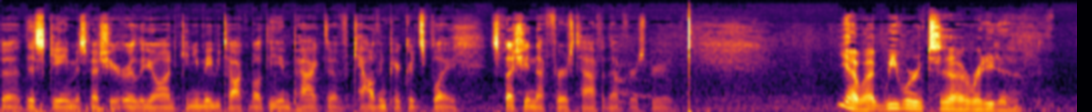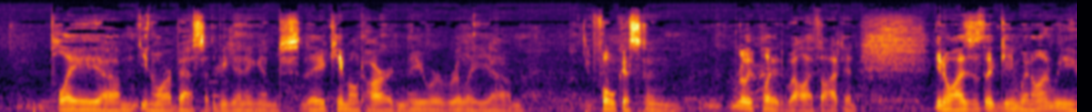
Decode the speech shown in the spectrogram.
uh, this game, especially early on, can you maybe talk about the impact of Calvin Pickard's play, especially in that first half of that first period? Yeah, well, we weren't uh, ready to play, um, you know, our best at the beginning, and they came out hard, and they were really um, focused and really played well. I thought, and you know, as the game went on, we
